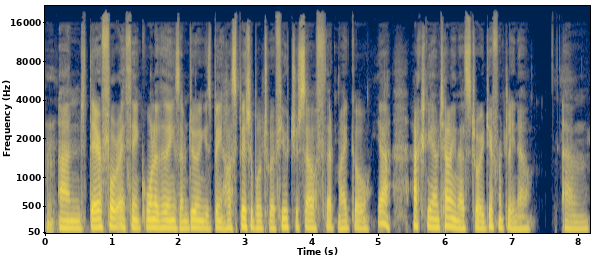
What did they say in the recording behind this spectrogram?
Hmm. And therefore, I think one of the things I'm doing is being hospitable to a future self that might go, yeah, actually, I'm telling that story differently now. Um,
